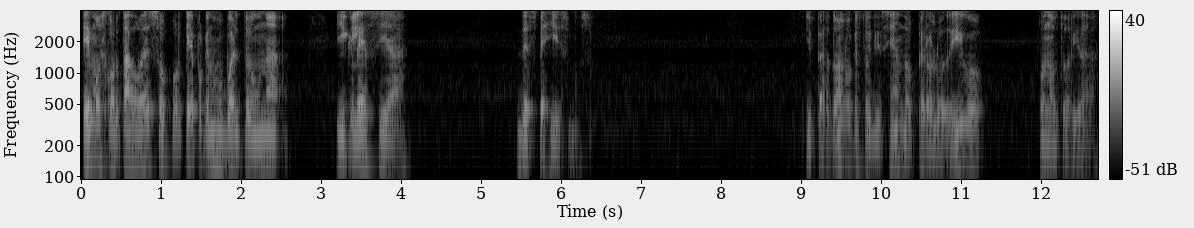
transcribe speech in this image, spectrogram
Hemos cortado eso, ¿por qué? Porque nos hemos vuelto en una iglesia de espejismos. Y perdón lo que estoy diciendo, pero lo digo con autoridad.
